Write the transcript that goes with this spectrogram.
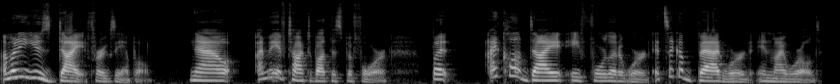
I'm going to use diet, for example. Now, I may have talked about this before, but I call diet a four letter word. It's like a bad word in my world.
